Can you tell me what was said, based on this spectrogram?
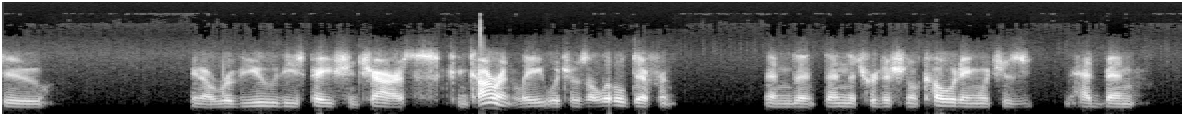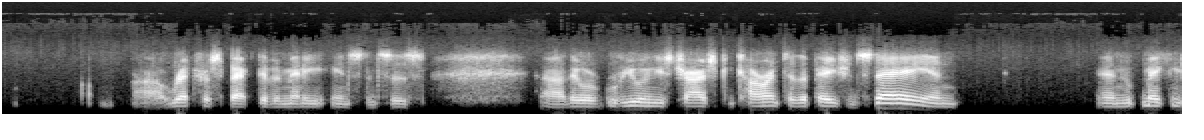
to, you know, review these patient charts concurrently, which was a little different than the than the traditional coding, which is had been uh, retrospective in many instances. Uh, they were reviewing these charts concurrent to the patient stay and and making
